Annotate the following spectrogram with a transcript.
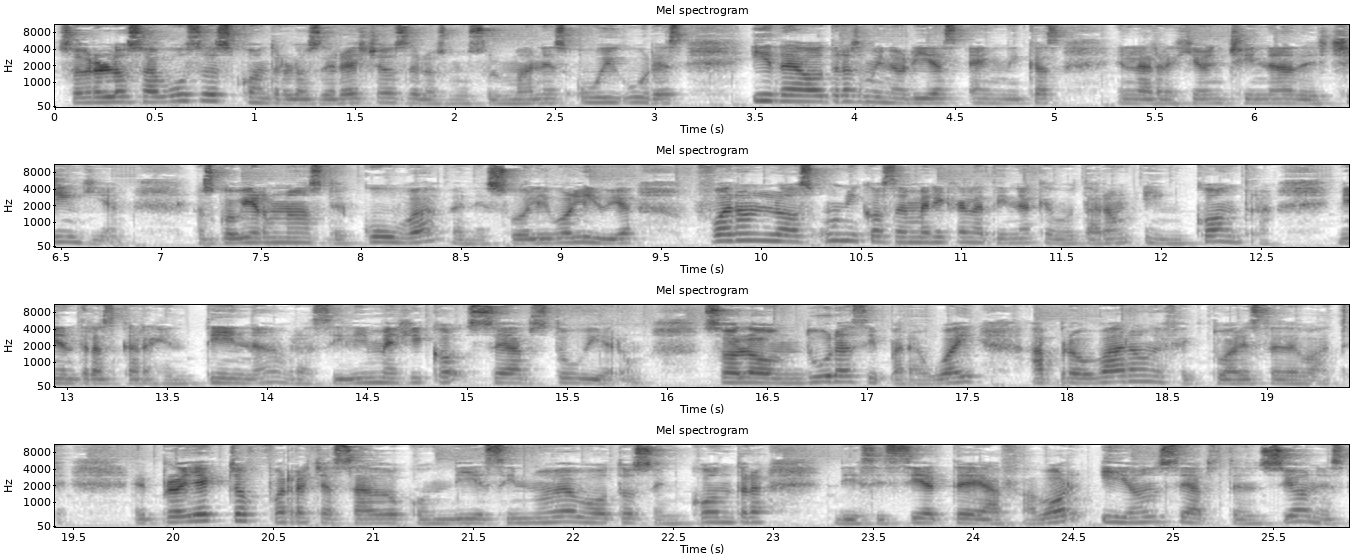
sobre los abusos contra los derechos de los musulmanes uigures y de otras minorías étnicas en la región china de Xinjiang. Los gobiernos de Cuba, Venezuela y Bolivia fueron los únicos de América Latina que votaron en contra, mientras que Argentina, Brasil y México se abstuvieron. Solo Honduras y Paraguay aprobaron efectuar este debate. El proyecto fue rechazado con 19 votos en contra, 17 a favor y 11 abstenciones,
